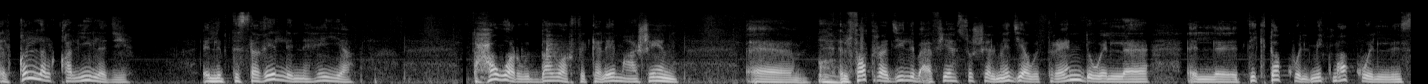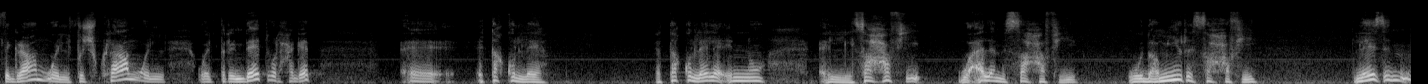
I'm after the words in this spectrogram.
القلة القليلة دي اللي بتستغل إن هي تحور وتدور في كلام عشان الفترة دي اللي بقى فيها ال social media وال trend والتيك توك والميك موك والانستجرام والفشكرام وال- والترندات والحاجات آه اتقوا الله. اتقوا الله لأنه الصحفي وقلم الصحفي وضمير الصحفي لازم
